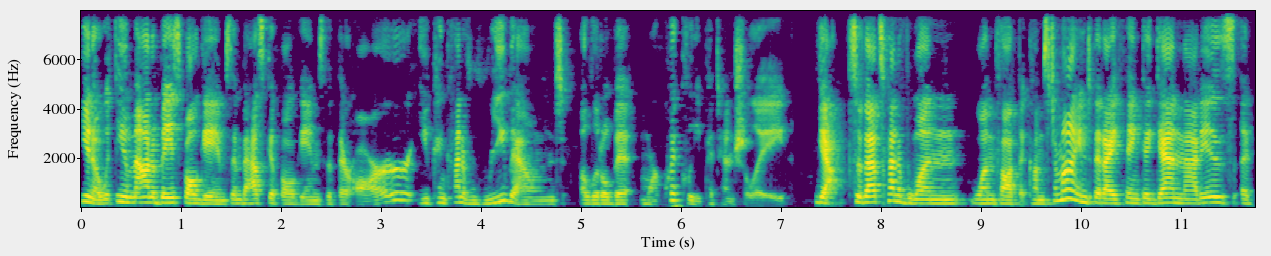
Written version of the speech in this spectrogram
you know, with the amount of baseball games and basketball games that there are, you can kind of rebound a little bit more quickly potentially. Yeah, so that's kind of one one thought that comes to mind that I think again that is a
